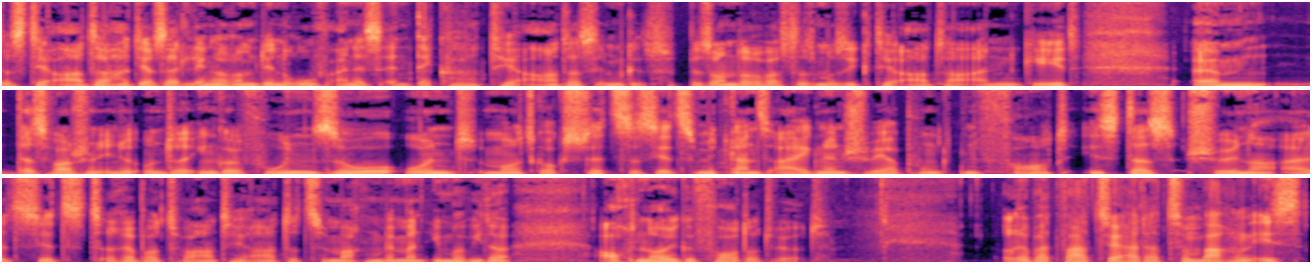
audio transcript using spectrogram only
Das Theater hat ja seit längerem den Ruf eines Entdeckertheaters, insbesondere was das Musiktheater angeht. Ähm, das war schon in, unter Ingolf Huhn so und Moritz Gox setzt das jetzt mit ganz eigenen Schwerpunkten fort. Ist das schöner, als jetzt Repertoiretheater zu machen, wenn man immer wieder auch neu gefordert wird? Repertoiretheater zu machen ist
